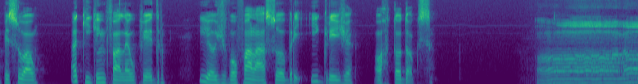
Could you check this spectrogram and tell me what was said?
pessoal, aqui quem fala é o Pedro e hoje vou falar sobre Igreja Ortodoxa. Primeiramente,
